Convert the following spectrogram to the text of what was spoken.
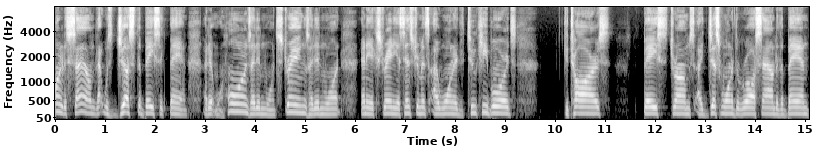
wanted a sound that was just the basic band. I didn't want horns, I didn't want strings, I didn't want any extraneous instruments. I wanted two keyboards, guitars, bass, drums. I just wanted the raw sound of the band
